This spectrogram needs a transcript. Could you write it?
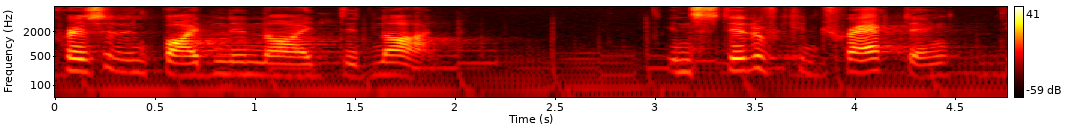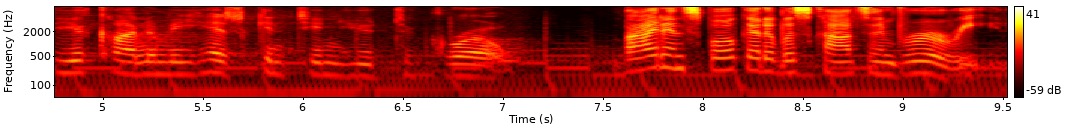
President Biden and I did not. Instead of contracting, the economy has continued to grow. Biden spoke at a Wisconsin brewery,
